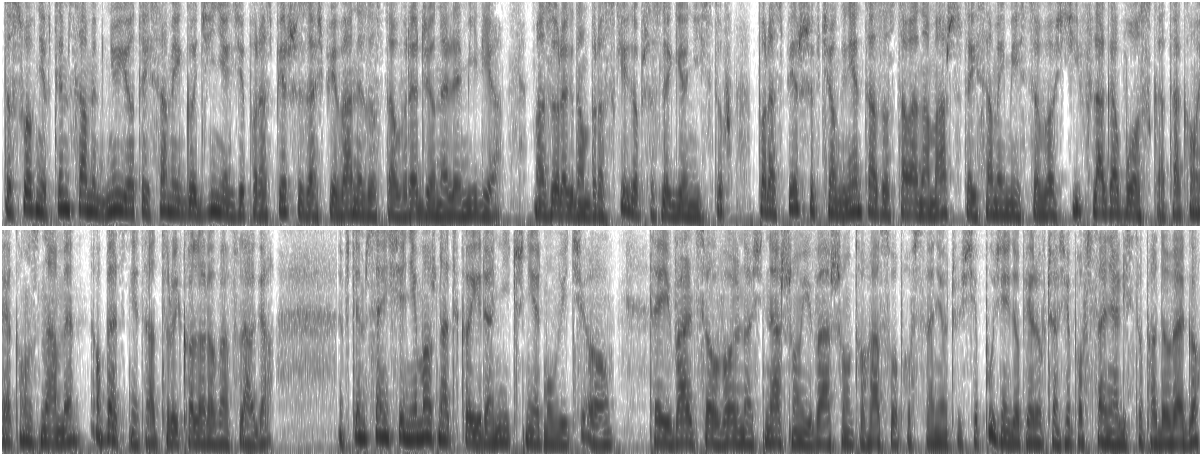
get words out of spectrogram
Dosłownie w tym samym dniu i o tej samej godzinie, gdzie po raz pierwszy zaśpiewany został w Region Emilia Mazurek Dąbrowskiego przez legionistów, po raz pierwszy wciągnięta została na marsz w tej samej miejscowości flaga włoska, taką jaką znamy obecnie, ta trójkolorowa flaga. W tym sensie nie można tylko ironicznie mówić o tej walce o wolność naszą i waszą. To hasło powstanie oczywiście później, dopiero w czasie powstania listopadowego,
